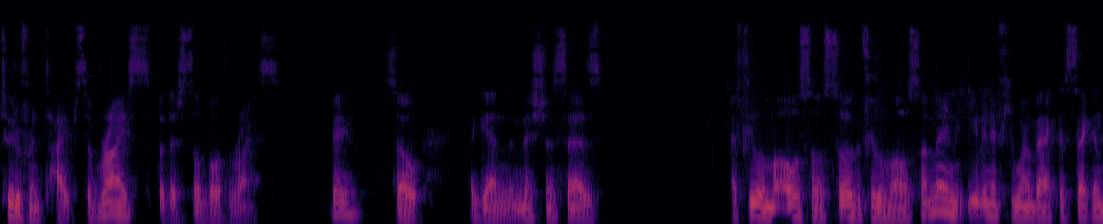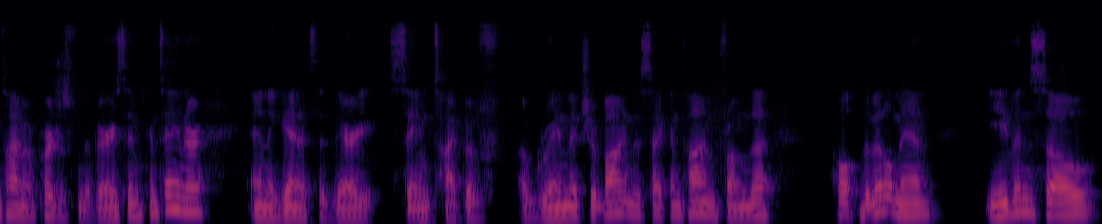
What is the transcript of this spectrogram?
two different types of rice, but they're still both rice. Okay. So again, the Mishnah says afilu ma'oso sug, afilu ma'oso min, even if you went back a second time and purchased from the very same container, and again, it's the very same type of, of grain that you're buying the second time from the the middleman, even so,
